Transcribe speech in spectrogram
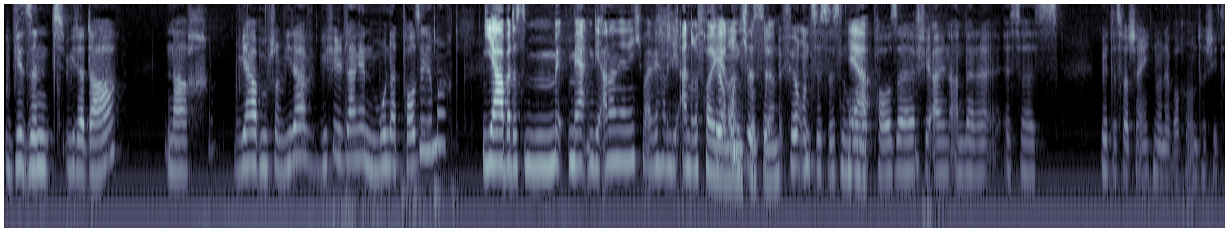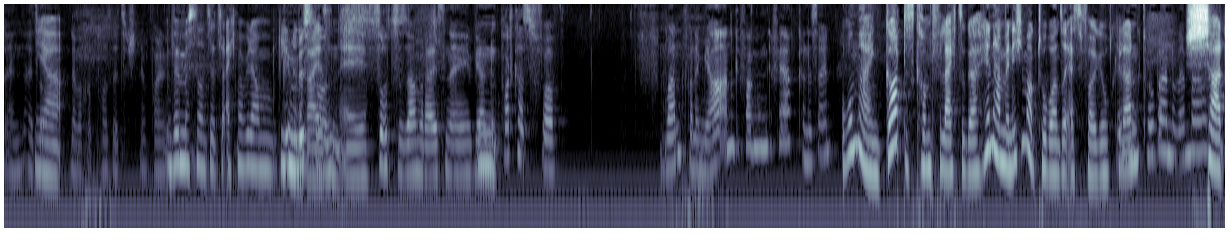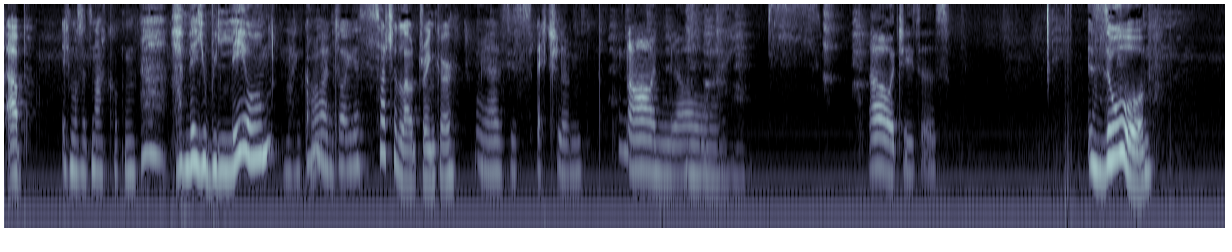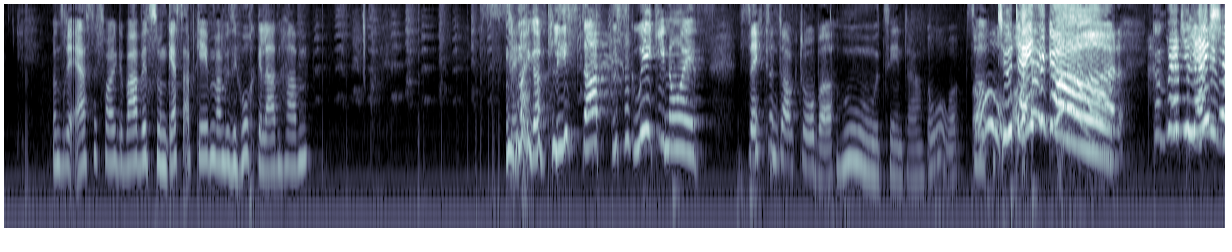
wir sind wieder da. Nach, wir haben schon wieder, wie viel lange, einen Monat Pause gemacht? Ja, aber das merken die anderen ja nicht, weil wir haben die andere Folge ja Für noch uns, nicht ist, hochgeladen. für uns ist es ein Ja. Monat Pause, für allen anderen ist es, wird es wahrscheinlich nur eine Woche Unterschied sein. Also Ja. eine Woche Pause zwischen den Folgen. Wir müssen uns jetzt echt mal wieder um Wir Riemen müssen reißen, uns ey. so zusammenreißen, ey. Wir haben Hm. den Podcast vor wann? Vor einem Jahr angefangen ungefähr? Kann das sein? Oh mein Gott, das kommt vielleicht sogar hin. Haben wir nicht im Oktober unsere erste Folge hochgeladen? Oktober, November? Shut up. Ich muss jetzt nachgucken. Haben wir Jubiläum? oh mein Oh mein Gott. Gott, you're such a loud drinker. Ja, sie ist echt schlimm. Oh no. Oh Jesus. So. Unsere erste Folge war, willst du einen Guess abgeben, wann wir sie hochgeladen haben? Oh mein Gott, please stop the squeaky noise. 16. Oktober. Uh, 10. Oh. So, oh. two days ago. God. Congratulations.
